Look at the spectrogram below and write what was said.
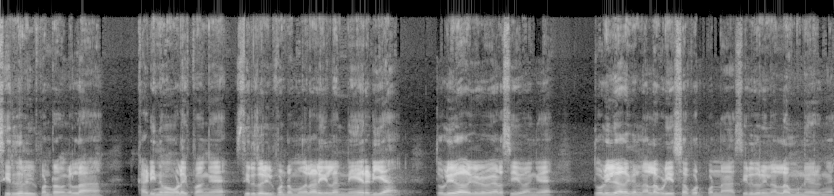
சிறுதொழில் பண்ணுறவங்கெல்லாம் கடினமாக உழைப்பாங்க. சிறுதொழில் பண்ணுற முதலாளிகள்லாம் நேரடியாக தொழிலாளர்கள் வேலை செய்வாங்க. தொழிலாளர்கள் நல்லபடியாக சப்போர்ட் பண்ணால் சிறுதொழில் நல்லா முன்னேறுங்க.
